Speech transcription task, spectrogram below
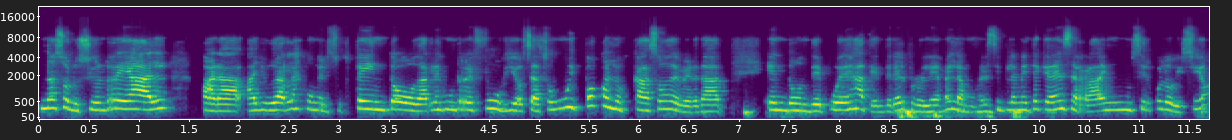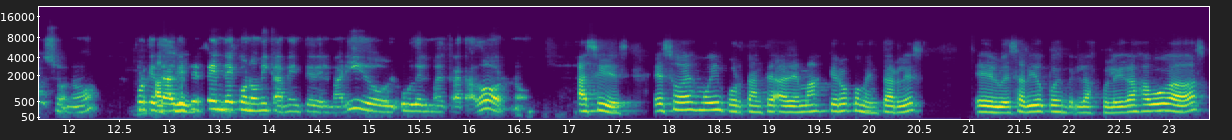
una solución real para ayudarlas con el sustento o darles un refugio. O sea, son muy pocos los casos de verdad en donde puedes atender el problema y la mujer simplemente queda encerrada en un círculo vicioso, ¿no? Porque tal vez depende económicamente del marido o del maltratador, ¿no? Así es, eso es muy importante. Además, quiero comentarles, eh, lo he sabido pues las colegas abogadas,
